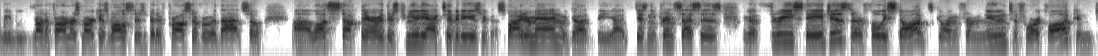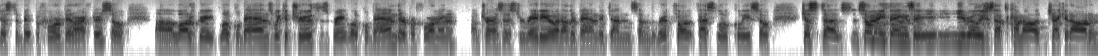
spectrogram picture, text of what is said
we, we run a farmers market as well, so there's a bit of crossover with that. So lots of stuff there. There's community activities. We've got Spider-Man. We've got the uh, Disney princesses. We've got three stages that are fully stocked, going from noon to four o'clock, and just a bit before, a bit after. So uh, a lot of great local bands. Wicked Truth is a great local band. They're performing on Transistor Radio, another band. They've done some of the Rib Fest locally. So just uh, so many things. You really just have to come out, check it out, and,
